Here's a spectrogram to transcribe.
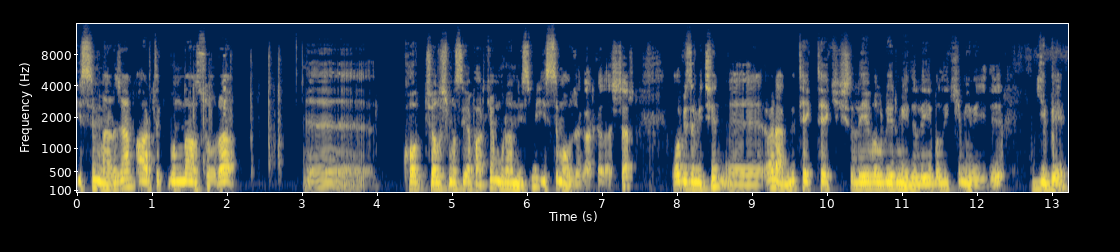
isim vereceğim. Artık bundan sonra eee, kod çalışması yaparken buranın ismi isim olacak arkadaşlar. O bizim için eee, önemli. Tek tek işte label 1 miydi, label 2 miydi gibi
